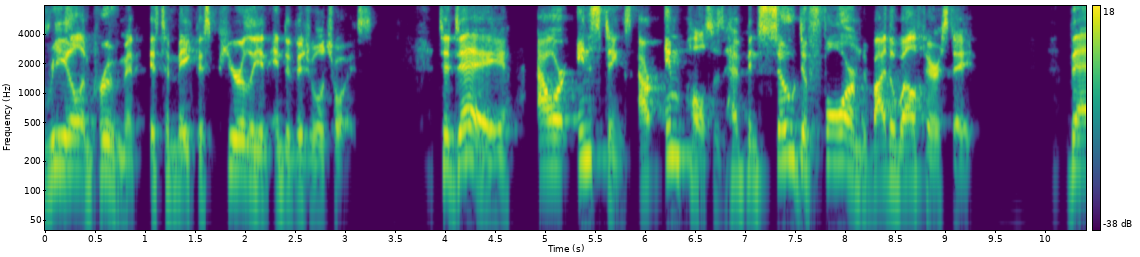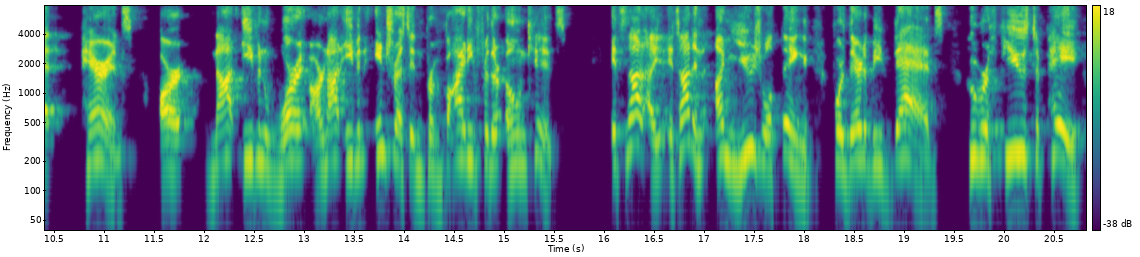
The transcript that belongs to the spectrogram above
real improvement is to make this purely an individual choice. Today, our instincts, our impulses have been so deformed by the welfare state that parents are not even worried, are not even interested in providing for their own kids. It's not a, it's not an unusual thing for there to be dads who refuse to pay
